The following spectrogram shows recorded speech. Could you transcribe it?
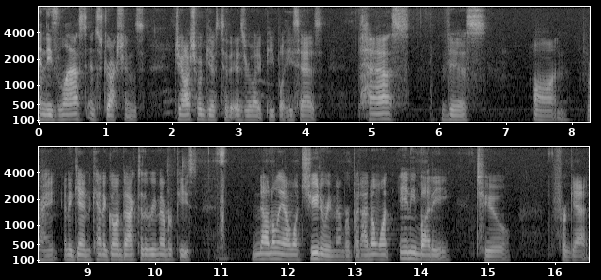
in these last instructions Joshua gives to the Israelite people, he says, pass this on, right? And again, kind of going back to the remember piece, not only I want you to remember, but I don't want anybody to forget.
